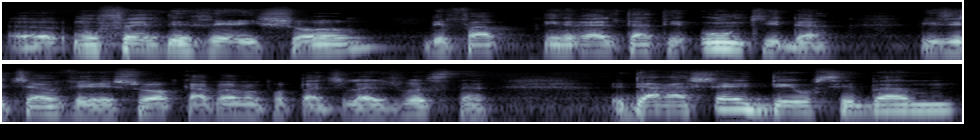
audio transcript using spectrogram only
uh, un fel de verișor, de fapt, în realitate, unchi, da. Îi ziceam verișor, că aveam aproape același vârstă. Dar așa e deosebeam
